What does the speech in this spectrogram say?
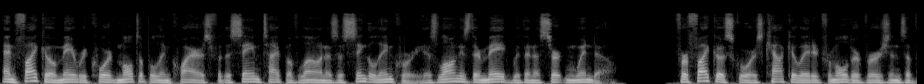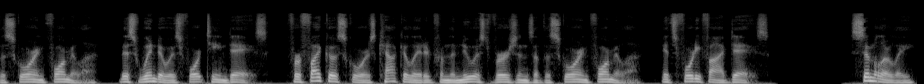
And FICO may record multiple inquiries for the same type of loan as a single inquiry as long as they're made within a certain window. For FICO scores calculated from older versions of the scoring formula, this window is 14 days. For FICO scores calculated from the newest versions of the scoring formula, it's 45 days. Similarly,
